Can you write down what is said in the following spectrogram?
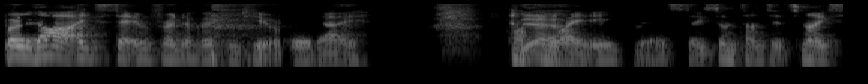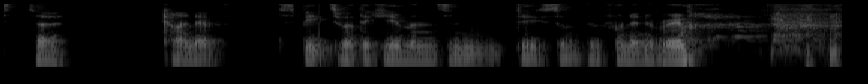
Whereas I sit in front of a computer all day. yeah. So sometimes it's nice to kind of speak to other humans and do something fun in a room.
